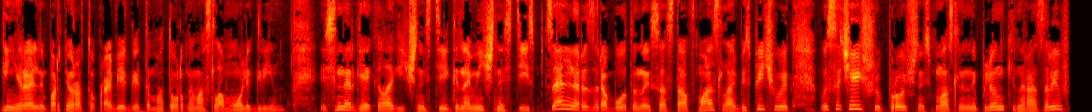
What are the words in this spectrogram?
Генеральный партнер автопробега – это моторные масла Моли Грин. Синергия экологичности и экономичности и специально разработанный состав масла обеспечивает высочайшую прочность масляной пленки на разрыв,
